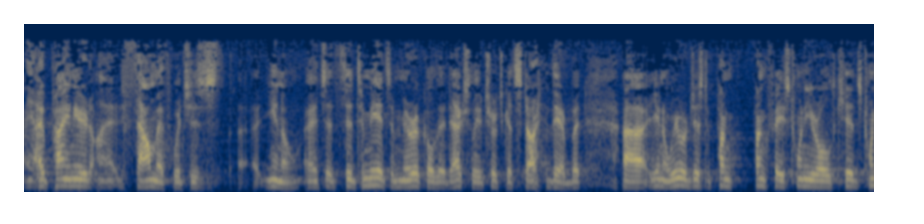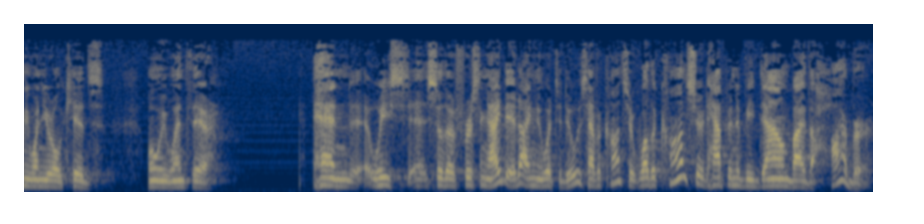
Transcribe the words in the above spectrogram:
I pioneered uh, Falmouth, which is, uh, you know, a, to, to, me it's a miracle that actually a church got started there. But, uh, you know, we were just a punk, punk-faced 20-year-old kids, 21-year-old kids when we went there. And we, so the first thing I did, I knew what to do was have a concert. Well, the concert happened to be down by the harbor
